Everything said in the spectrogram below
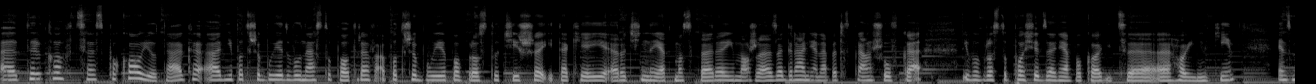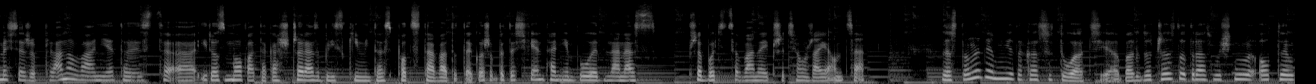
e, tylko chce spokoju, tak? Nie potrzebuje 12 potraw, a potrzebuje po prostu ciszy i takiej rodzinnej atmosfery i może zagrania nawet w planszówkę i po prostu posiedzenia w okolicy e, choinki. Więc myślę, że planowanie to jest e, i rozmowa taka szczera z bliskimi to jest podstawa do tego, żeby te święta nie były dla nas przebodźcowane i przeciążające. Zastanawia mnie taka sytuacja. Bardzo często teraz myślimy o tym,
